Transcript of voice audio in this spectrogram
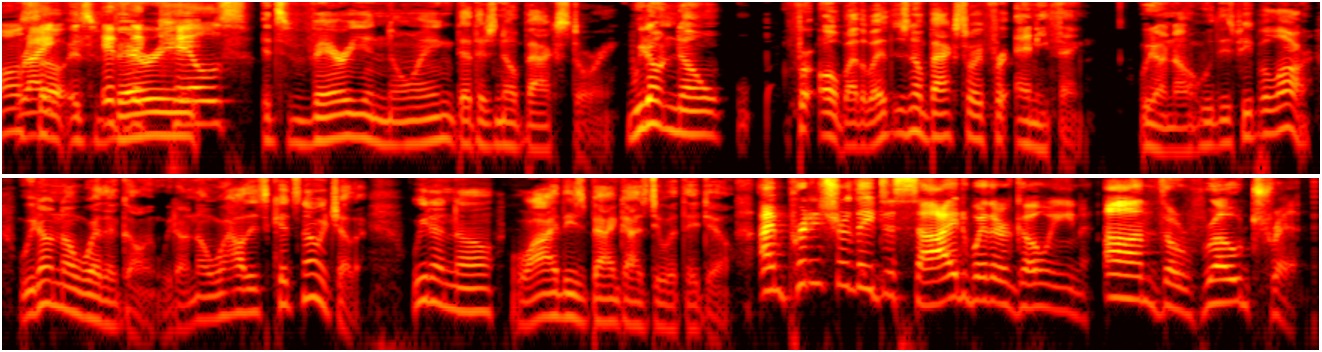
Also, right? it's if very kills it's very annoying that there's no backstory. We don't know for oh, by the way, there's no backstory for anything. We don't know who these people are. We don't know where they're going. We don't know how these kids know each other. We don't know why these bad guys do what they do. I'm pretty sure they decide where they're going on the road trip.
